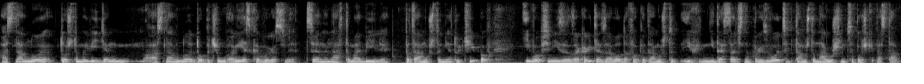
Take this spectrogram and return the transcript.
Основное, то, что мы видим, основное то, почему резко выросли цены на автомобили, потому что нету чипов, и вовсе не из-за закрытия заводов, а потому что их недостаточно производится, потому что нарушены цепочки поставок.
